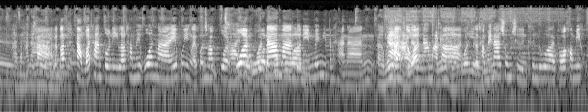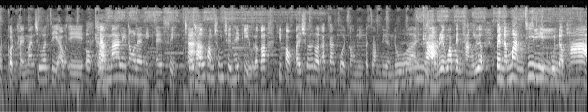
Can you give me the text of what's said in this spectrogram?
นึงอาจจะห้ามนิดนึงค่ะแล้วก็ถามว่าทานตัวนี้แล้วทำให้อ้วนไหมผู้หญิงหลายคนชอบกลัวใช่อ้วนกลัวอ้วนหน้ามันแบบอ้วนตัวนี้ไม่มีปัญหานั้นเออไม่มีปัญหาแต่เรื่ว่าองหน้ามันไม่มีปัญหาเรื่องอ้วนเลยจะทำให้หน้าชุ่มชื้นขึ้นด้วย เพราะว่าเขามีกรดไขมันชื่อว่า GLA โอเคแกมมาลิโนเลนิกแอซิดช่วยค่ะเพิ่มความชุ่มชื้นให้ผิว แล้วก็ที่บอกไปช่วยลดอาการปวดก่อนมีประจำเดือนด้วย ค่ะ เรียกว่าเป็นทางเลือกเป็นน้ำมันที่ที่มีดีคุณภาพ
